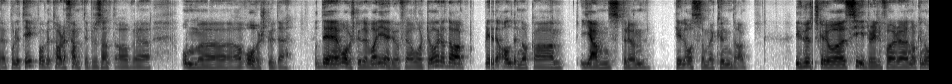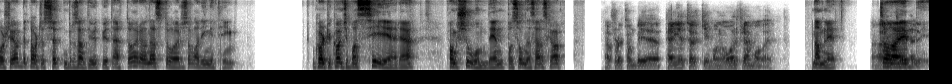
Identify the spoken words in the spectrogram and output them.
eh, politikk på å betale 50 av, om, av overskuddet. Og Det overskuddet varierer jo fra år til år, og da blir det aldri noe jevn strøm til oss som er kunder. Jeg husker jo Seadrill for noen år siden betalte 17% i utbytte ett år, og neste år så var det ingenting. Du kan ikke basere pensjonen din på sånne selskap. Ja, for det kan bli pengetørke i mange år fremover. Nemlig. Så jeg,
